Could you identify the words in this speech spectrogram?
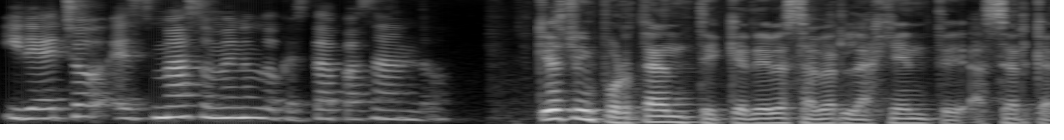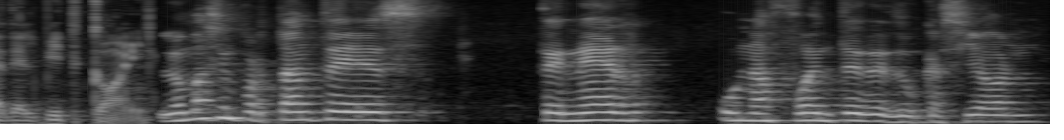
Y de hecho es más o menos lo que está pasando. ¿Qué es lo importante que debe saber la gente acerca del Bitcoin? Lo más importante es tener una fuente de educación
